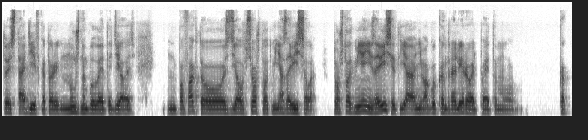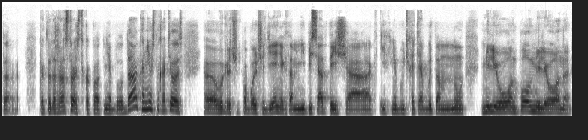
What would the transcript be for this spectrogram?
той стадии, в которой нужно было это делать. По факту сделал все, что от меня зависело. То, что от меня не зависит, я не могу контролировать, поэтому как-то как даже расстройства какого-то не было. Да, конечно, хотелось э, выиграть чуть побольше денег, там не 50 тысяч, а каких-нибудь хотя бы там, ну, миллион, полмиллиона.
